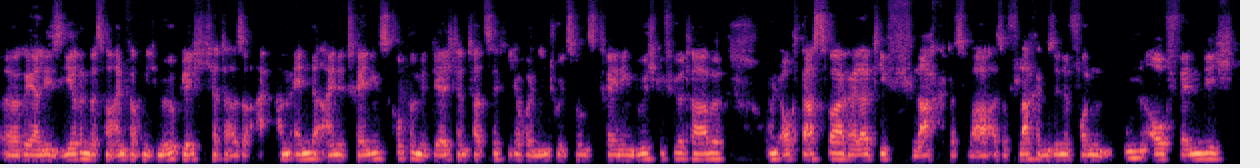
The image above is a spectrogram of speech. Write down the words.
äh, realisieren. Das war einfach nicht möglich. Ich hatte also am Ende eine Trainingsgruppe, mit der ich dann tatsächlich auch ein Intuitionstraining durchgeführt habe. Und auch das war relativ flach. Das war also flach im Sinne von unaufwendig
